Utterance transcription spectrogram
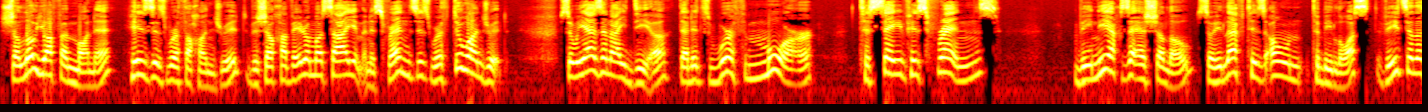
Shalo yafa his is worth a hundred, v'shal chavero masayim, and his friend's is worth two hundred. So he has an idea that it's worth more to save his friends. V'niach shalo, so he left his own to be lost. V'itzeles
